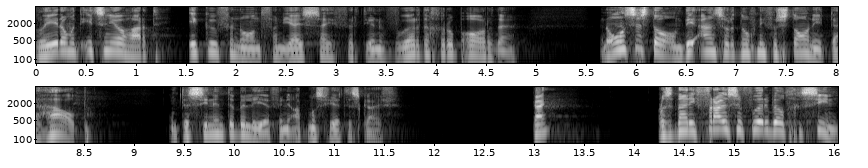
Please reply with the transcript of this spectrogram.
Wil jy hom met iets in jou hart ekko vanaand van jy sy verteenwoordiger op aarde? En ons is daar om die ouens wat dit nog nie verstaan nie te help om te sien en te beleef en die atmosfeer te skuif. OK? Ons het nou die vrou se voorbeeld gesien.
